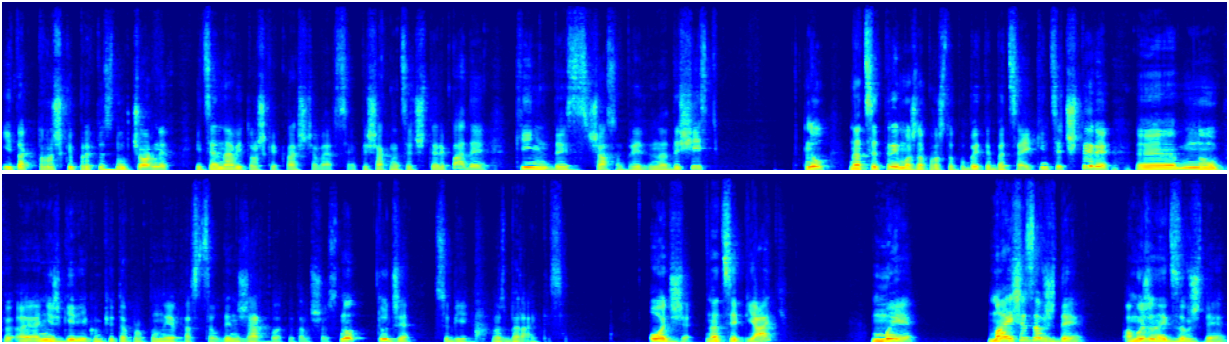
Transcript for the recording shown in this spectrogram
і так трошки притиснув чорних, і це навіть трошки краща версія. Пішак на c4 падає, кінь десь з часом прийде на d6. Ну, на c3 можна просто побити bc і кінь c4. Е, ну, аніж гір'ї комп'ютер пропонує ферзь c1, жертвувати там щось. Ну, тут же собі розбирайтеся. Отже, на c5 ми майже завжди, а може навіть завжди,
